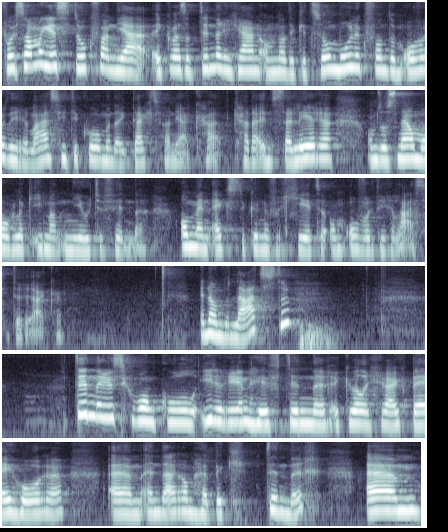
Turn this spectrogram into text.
Voor sommigen is het ook van, ja, ik was op Tinder gegaan omdat ik het zo moeilijk vond om over die relatie te komen, dat ik dacht van, ja, ik ga, ik ga dat installeren om zo snel mogelijk iemand nieuw te vinden. Om mijn ex te kunnen vergeten om over die relatie te raken. En dan de laatste. Tinder is gewoon cool. Iedereen heeft Tinder. Ik wil er graag bij horen. Um, en daarom heb ik Tinder. Um,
